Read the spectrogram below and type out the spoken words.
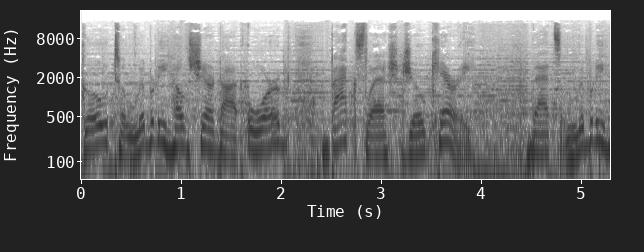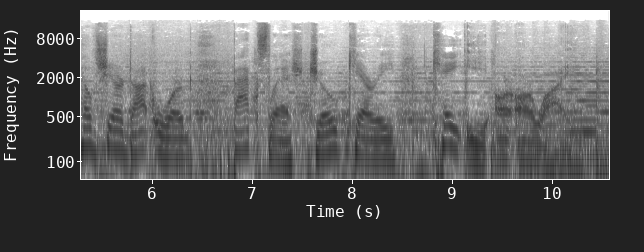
Go to libertyhealthshare.org backslash Joe Kerry. That's libertyhealthshare.org backslash Joe Kerry, K E R R Y.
